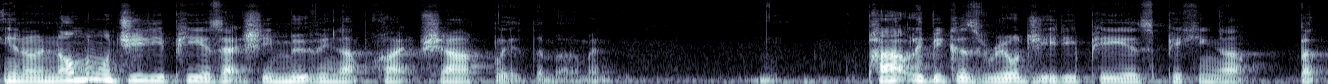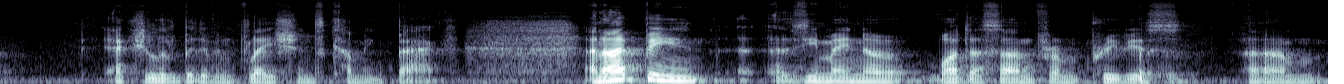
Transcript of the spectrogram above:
you know, nominal GDP is actually moving up quite sharply at the moment, partly because real GDP is picking up, but actually a little bit of inflation is coming back. And I've been, as you may know, Wada-san, from previous um,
